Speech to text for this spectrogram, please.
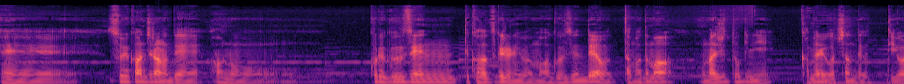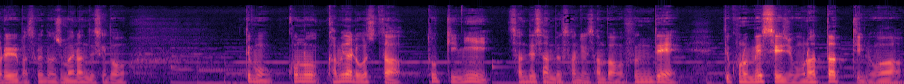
えー、そういう感じなのであのこれ偶然って片付けるにはまあ偶然だよたまたま同じ時に雷が落ちたんだよって言われればそれでおしまいなんですけどでもこの雷落ちた時に3333番を踏んででこのメッセージをもらったっていうのは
